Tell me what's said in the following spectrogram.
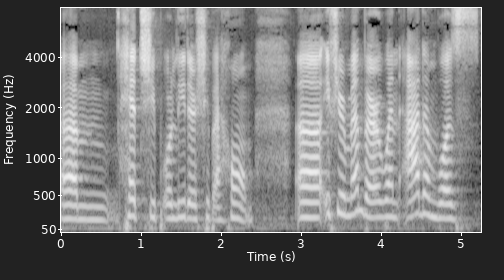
um, headship or leadership at home. Uh, if you remember, when Adam was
